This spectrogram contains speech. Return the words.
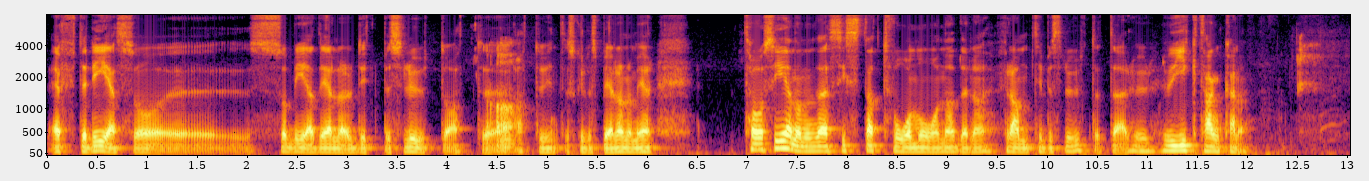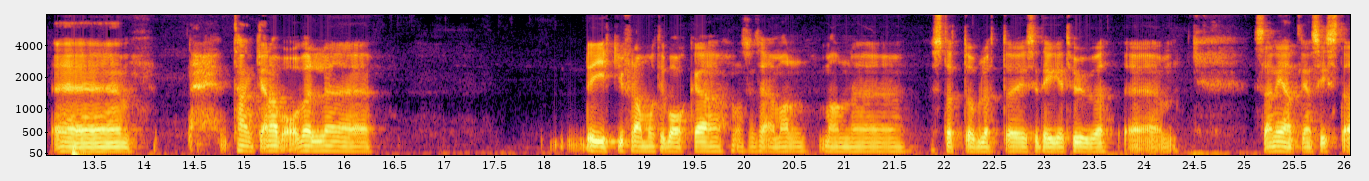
efter det så, eh, så meddelade du ditt beslut då att, ja. att du inte skulle spela något mer. Ta oss igenom de där sista två månaderna fram till beslutet där. Hur, hur gick tankarna? Eh, tankarna var väl... Eh, det gick ju fram och tillbaka. Måste jag säga. Man, man eh, stötte och blötte i sitt eget huvud. Ehm, sen egentligen sista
